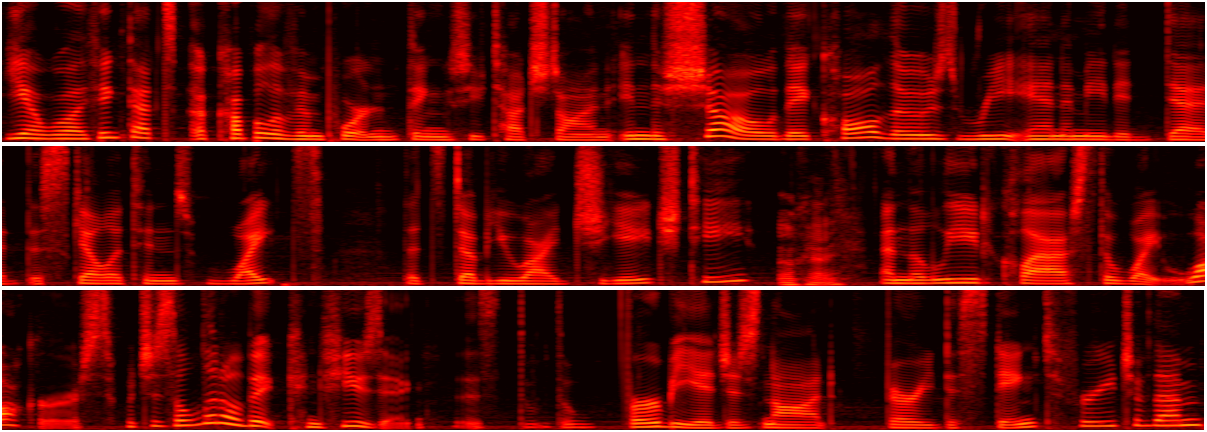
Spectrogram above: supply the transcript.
Yeah, well, I think that's a couple of important things you touched on. In the show, they call those reanimated dead the skeletons whites. That's W I G H T. Okay. And the lead class, the White Walkers, which is a little bit confusing. This, the, the verbiage is not very distinct for each of them.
